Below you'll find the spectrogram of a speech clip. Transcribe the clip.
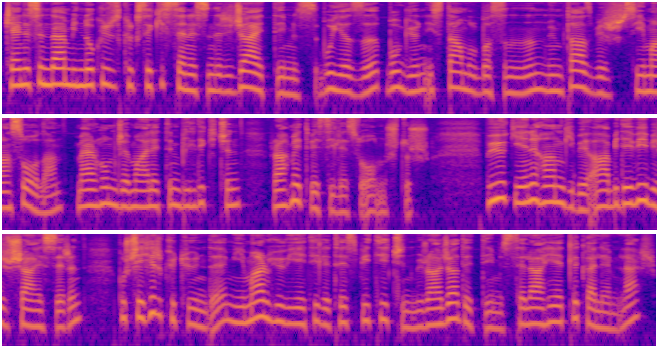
kendisinden 1948 senesinde rica ettiğimiz bu yazı bugün İstanbul basınının mümtaz bir siması olan merhum Cemalettin Bildik için rahmet vesilesi olmuştur. Büyük Yeni Han gibi abidevi bir şaheserin bu şehir kütüğünde mimar hüviyetiyle tespiti için müracaat ettiğimiz selahiyetli kalemler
